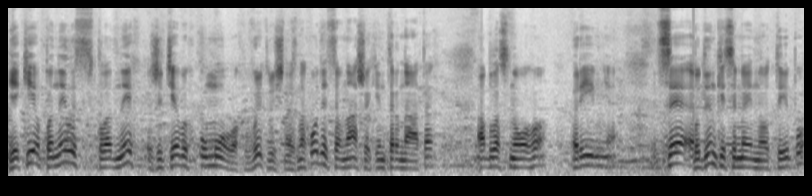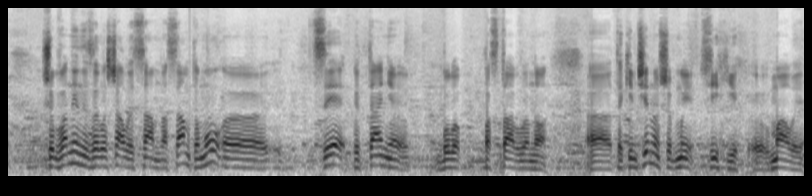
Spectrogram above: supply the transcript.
які опинились в складних життєвих умовах, виключно знаходяться в наших інтернатах обласного рівня. Це будинки сімейного типу, щоб вони не залишались сам на сам. Тому е, це питання було поставлено е, таким чином, щоб ми всіх їх е, мали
